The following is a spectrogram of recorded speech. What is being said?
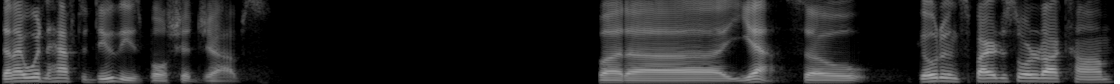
then I wouldn't have to do these bullshit jobs. But uh, yeah, so go to inspireddisorder.com,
